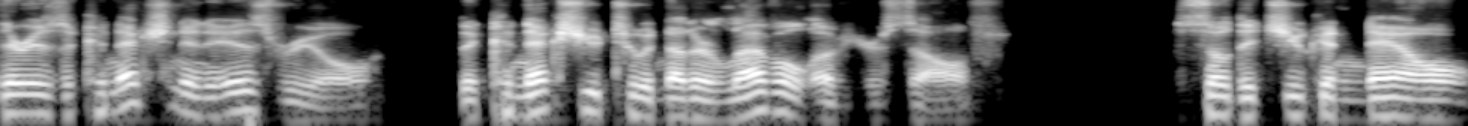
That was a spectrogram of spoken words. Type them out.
there is a connection in Israel that connects you to another level of yourself, so that you can now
